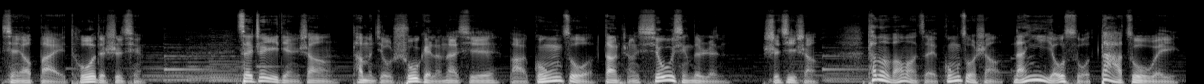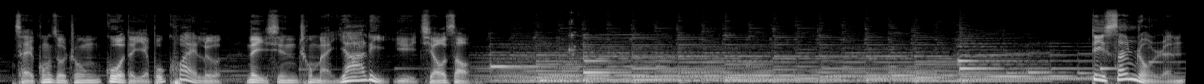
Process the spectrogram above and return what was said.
想要摆脱的事情。在这一点上，他们就输给了那些把工作当成修行的人。实际上，他们往往在工作上难以有所大作为，在工作中过得也不快乐，内心充满压力与焦躁。第三种人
